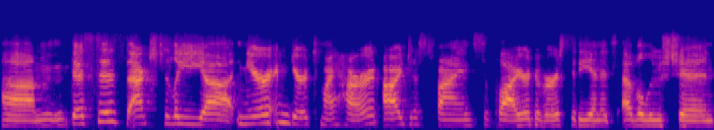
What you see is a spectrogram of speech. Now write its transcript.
Um, this is actually uh, near and dear to my heart. I just find supplier diversity and its evolution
